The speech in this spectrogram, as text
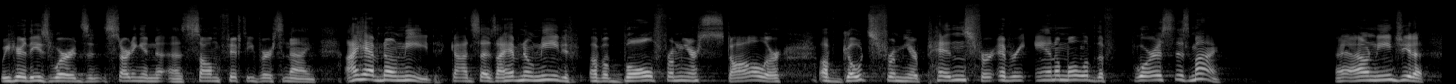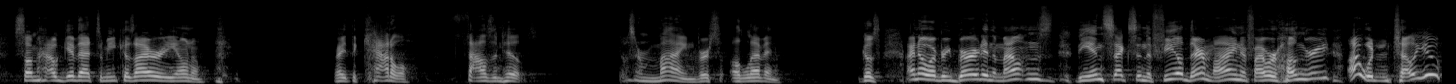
We hear these words starting in uh, Psalm 50, verse 9. I have no need, God says, I have no need of a bull from your stall or of goats from your pens, for every animal of the forest is mine. I don't need you to somehow give that to me because I already own them. right? The cattle, thousand hills, those are mine. Verse 11 goes, I know every bird in the mountains, the insects in the field, they're mine. If I were hungry, I wouldn't tell you.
